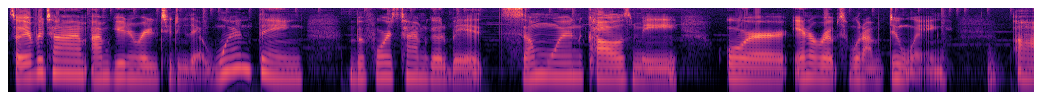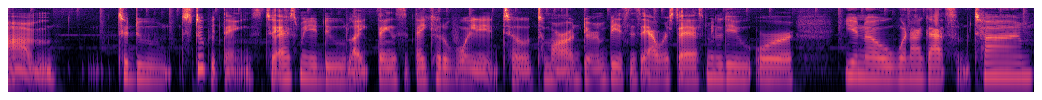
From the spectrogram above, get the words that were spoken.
So every time I'm getting ready to do that one thing before it's time to go to bed, someone calls me or interrupts what I'm doing um, to do stupid things, to ask me to do like things that they could have waited till tomorrow during business hours to ask me to do, or, you know, when I got some time.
